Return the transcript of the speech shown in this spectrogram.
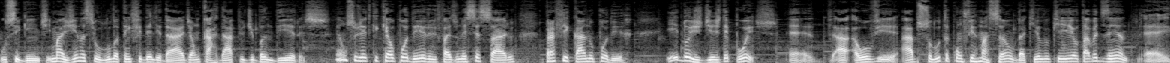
o seguinte: imagina se o Lula tem fidelidade a um cardápio de bandeiras. É um sujeito que quer o poder, ele faz o necessário para ficar no poder. E dois dias depois, é, a, houve absoluta confirmação daquilo que eu estava dizendo. É,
